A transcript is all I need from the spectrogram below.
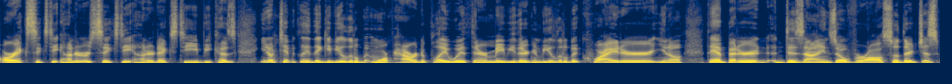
RX 6800 or 6800 XT because, you know, typically they give you a little bit more power to play with, or maybe they're going to be a little bit quieter. You know, they have better designs overall. So they're just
